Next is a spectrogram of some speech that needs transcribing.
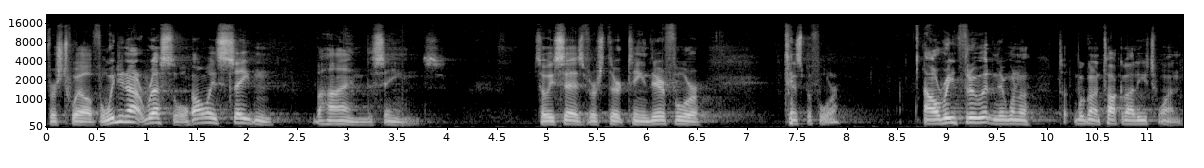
Verse 12 For we do not wrestle, always Satan behind the scenes. So he says, verse 13, therefore, tense before. I'll read through it and we're going to, we're going to talk about each one.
